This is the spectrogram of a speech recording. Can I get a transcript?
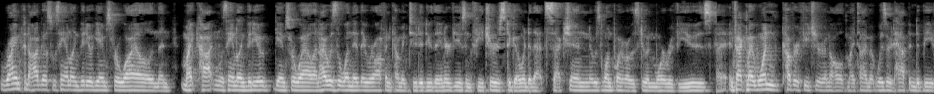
Ryan Penagos was handling video games for a while, and then Mike Cotton was handling video games for a while, and I was the one that they were often coming to to do the interviews and features to go into that section. There was one point where I was doing more reviews. Uh, in fact, my one cover feature in all of my time at Wizard happened to be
